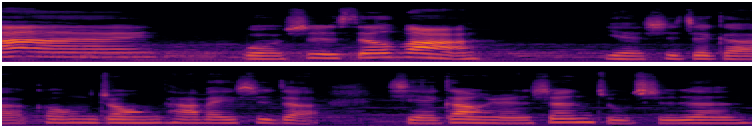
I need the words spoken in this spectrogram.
嗨，我是 Silva，也是这个空中咖啡室的斜杠人生主持人。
